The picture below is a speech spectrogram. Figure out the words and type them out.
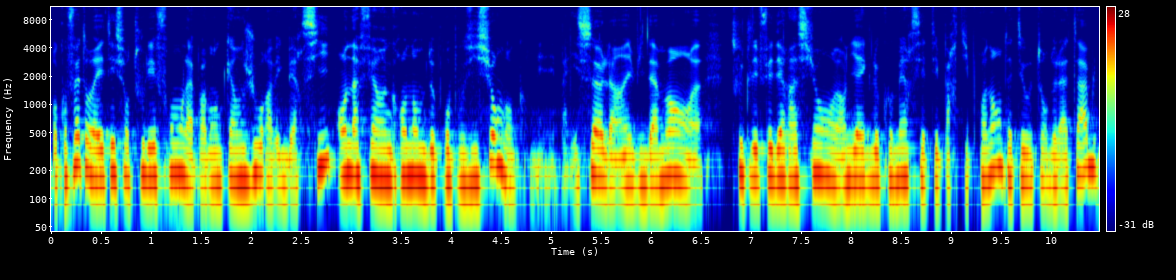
Donc, en fait, on a été sur tous les fronts là pendant 15 jours avec Bercy. On a fait un grand nombre de propositions. Donc, on n'est pas les seuls, hein, évidemment. Euh, toutes les fédérations en lien avec le commerce étaient partie prenante, étaient autour de la table.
